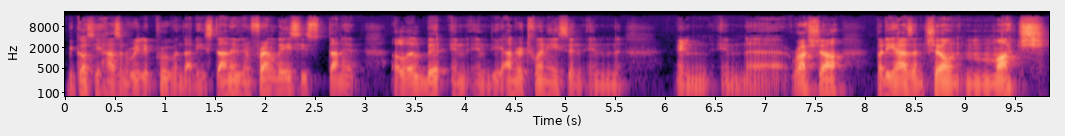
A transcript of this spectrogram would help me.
because he hasn't really proven that. He's done it in friendlies. He's done it a little bit in, in the under twenties in in in in uh, Russia, but he hasn't shown much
